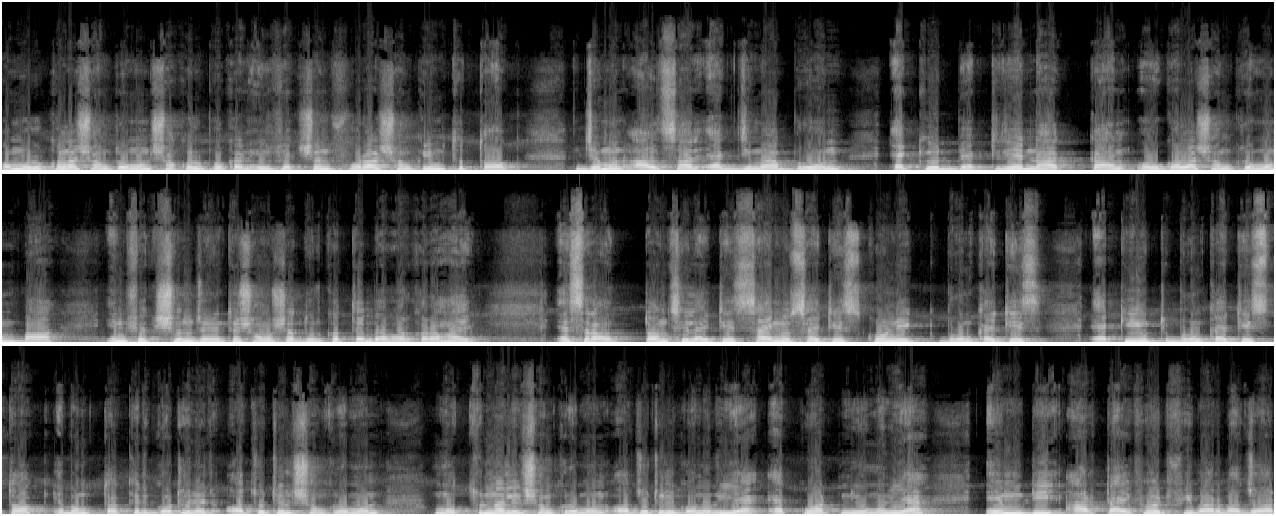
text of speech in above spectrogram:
কমলকলা সংক্রমণ সকল প্রকার ইনফেকশন ফোড়া, সংক্রমিত ত্বক যেমন আলসার, একজিমা, ব্রণ অ্যাকিউট ব্যাকটেরিয়া নাক, কান ও গলা সংক্রমণ বা ইনফেকশনজনিত সমস্যা দূর করতে ব্যবহার করা হয়। এছাড়াও tonsillitis sinusitis chronic bronchitis acute bronchitis ত্বক এবং ত্বকের গঠনের অজটিল সংক্রমণ, মূত্রনালীর সংক্রমণ, অজটিল গনোরিয়া অ্যাকোয়াট নিউমোনিয়া এমডি আর টাইফয়েড ফিভার বা জ্বর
